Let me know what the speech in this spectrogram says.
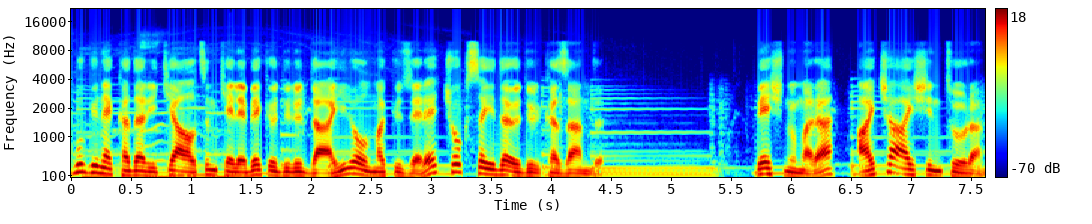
bugüne kadar iki Altın Kelebek ödülü dahil olmak üzere çok sayıda ödül kazandı. 5 numara, Ayça Ayşin Turan.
